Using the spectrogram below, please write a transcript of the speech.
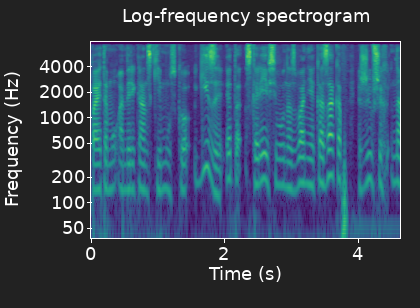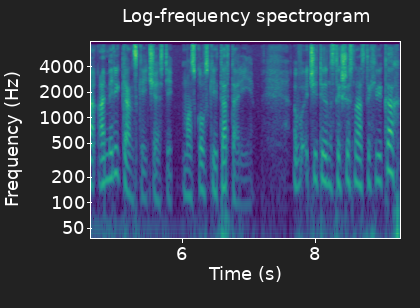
Поэтому американские муско-гизы – это, скорее всего, название казаков, живших на американской части Московской Тартарии. В XIV-XVI веках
